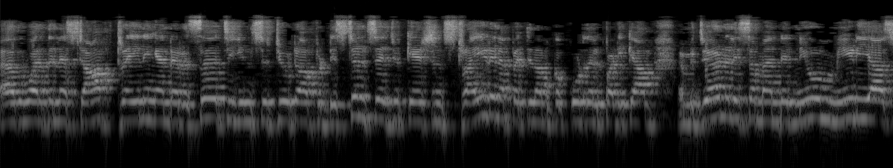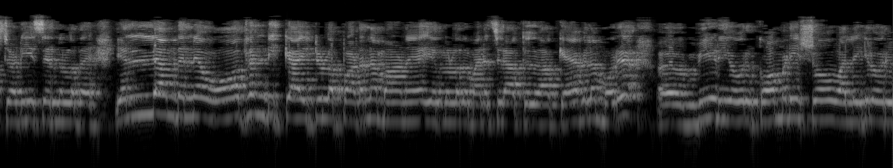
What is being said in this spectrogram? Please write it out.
അതുപോലെ തന്നെ staff training and research institute of distance education സ്ട്രൈഡിനെ പറ്റി നമുക്ക് കൂടുതൽ പഠിക്കാം. Journalism and new media studies എന്നുള്ളത് എല്ലാം തന്നെ ഓഥന്റിക് ആയിട്ടുള്ള പഠനമാണ് എന്നുള്ളത് മനസ്സിലാക്കുക. കേവലം ഒരു വീഡിയോ ഒരു കോമഡി ഷോ അല്ലെങ്കിൽ ഒരു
